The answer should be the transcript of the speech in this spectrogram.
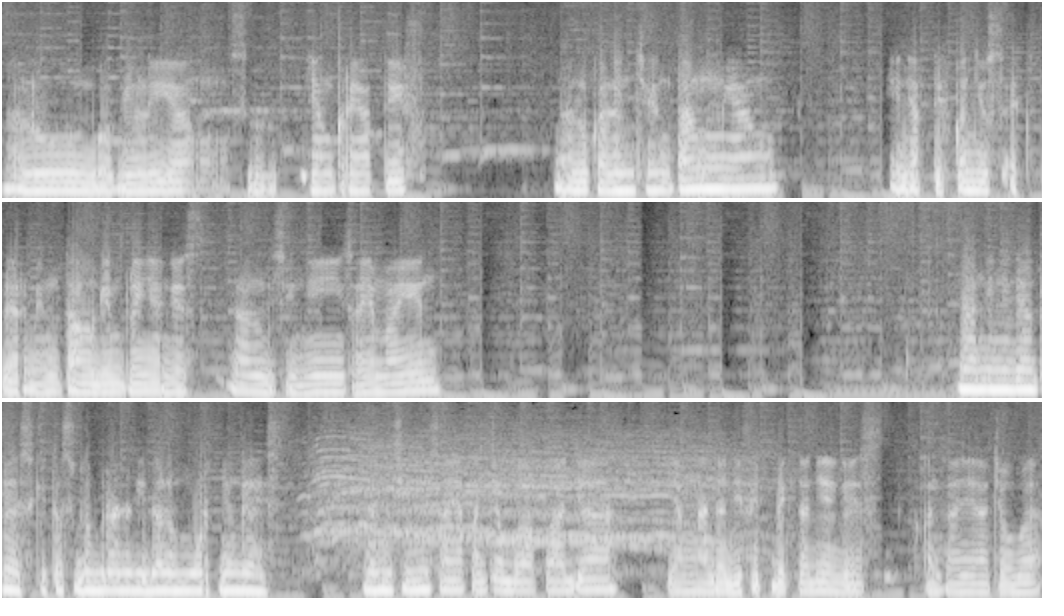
lalu gua pilih yang yang kreatif lalu kalian centang yang ini aktifkan use eksperimental gameplaynya guys. Lalu di sini saya main. Dan ini dia guys. Kita sudah berada di dalam wordnya guys. Dan di sini saya akan coba apa aja yang ada di feedback tadi ya guys. Akan saya coba.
